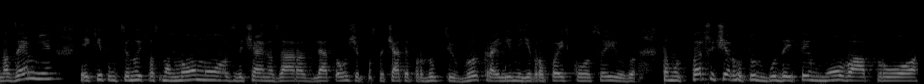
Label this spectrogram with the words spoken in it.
наземні, які функціонують в основному, звичайно, зараз для того, щоб постачати продукцію в країни Європейського союзу. Тому в першу чергу тут буде йти мова про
